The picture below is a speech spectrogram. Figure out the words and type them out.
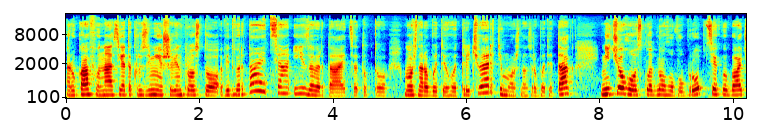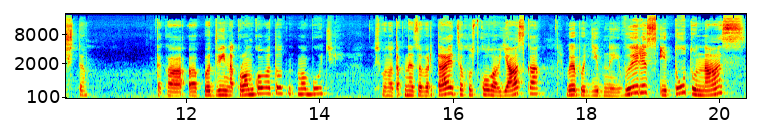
Рукав у нас, я так розумію, що він просто відвертається і завертається. Тобто можна робити його три чверті, можна зробити так. Нічого складного в обробці, як ви бачите. Така е, подвійна кромкова тут, мабуть. Воно так не завертається, хусткова в'язка, V-подібний виріз. І тут у нас,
